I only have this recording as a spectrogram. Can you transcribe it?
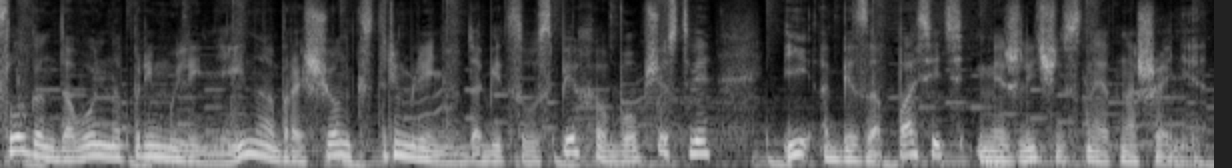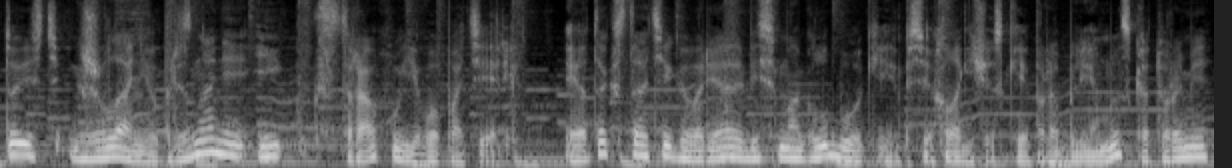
Слоган довольно прямолинейно обращен к стремлению добиться успеха в обществе и обезопасить межличностные отношения, то есть к желанию признания и к страху его потери. Это, кстати говоря, весьма глубокие психологические проблемы, с которыми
